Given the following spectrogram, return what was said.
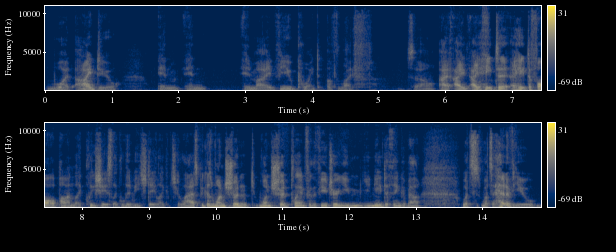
what i do in in in my viewpoint of life. So I, I, I hate to I hate to fall upon like cliches like live each day like it's your last because one shouldn't one should plan for the future. You you need to think about what's what's ahead of you.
